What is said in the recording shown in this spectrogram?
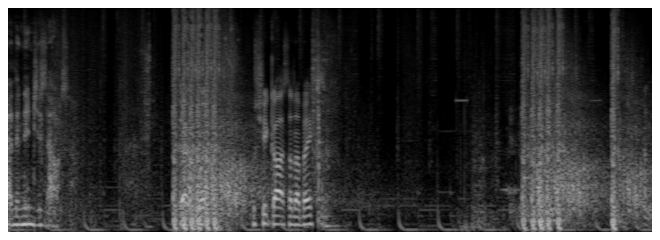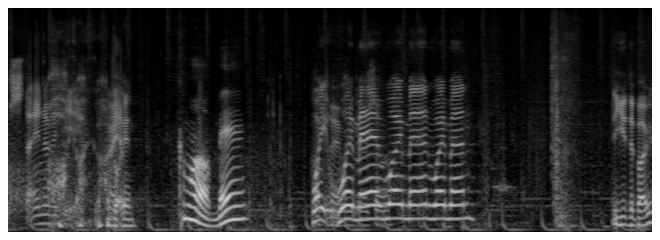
And the ninja's out. Go, what? Oh shit, guys, at our base. I'm staying over Oh, here. I, I got in. Come on, man. Wait, turn why man, yourself. why man, why man? Are you the bow?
